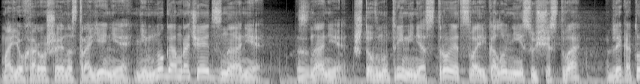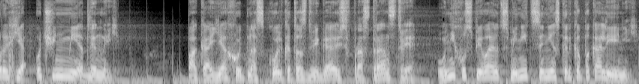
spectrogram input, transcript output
Мое хорошее настроение немного омрачает знание. Знание, что внутри меня строят свои колонии существа, для которых я очень медленный – Пока я хоть насколько-то сдвигаюсь в пространстве, у них успевают смениться несколько поколений.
